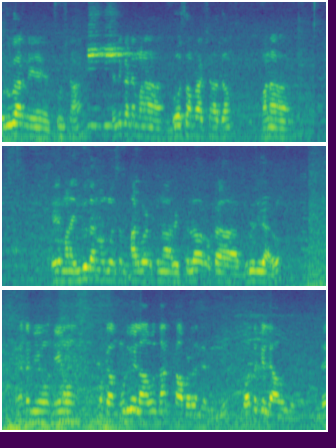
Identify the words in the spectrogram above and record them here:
గురుగారిని చూసిన. ఎందుకంటే మన గో సంరక్షణార్థం మన మన హిందూ ధర్మం కోసం పాల్పడుతున్న వ్యక్తుల్లో ఒక గురూజీ గారు. అంటే మేము నేను ఒక మూడు వేల ఆవులు దాకా కాపాడడం జరిగింది. కోతకెళ్ళి ఆవులు. అంటే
